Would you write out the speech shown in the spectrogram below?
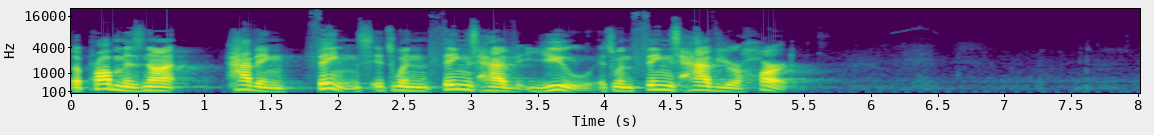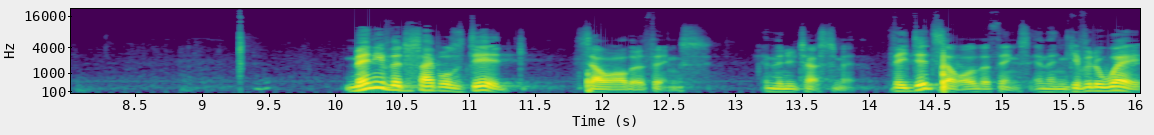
the problem is not having things, it's when things have you, it's when things have your heart. Many of the disciples did sell all their things in the New Testament. They did sell all the things and then give it away,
